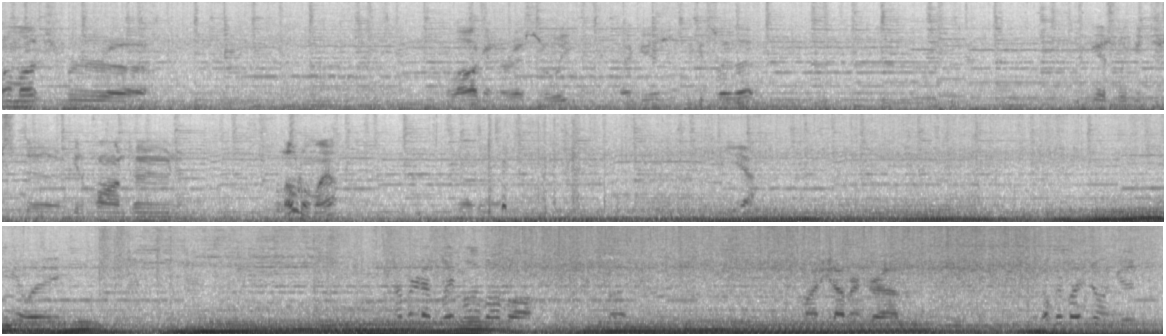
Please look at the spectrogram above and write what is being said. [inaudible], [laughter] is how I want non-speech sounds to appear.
so much for uh, logging the rest of the week. I guess you could say that. I guess we could just uh, get a pontoon and float them out. But, [laughs] uh, yeah. driving. Hope everybody's doing good.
